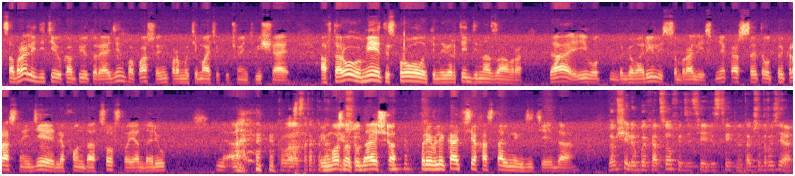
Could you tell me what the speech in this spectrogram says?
собрали детей у компьютера, и один папаша им про математику что-нибудь вещает, а второй умеет из проволоки навертеть динозавра, да, и вот договорились, собрались. Мне кажется, это вот прекрасная идея для фонда отцовства, я дарю. Класс, так и, и можно туда еще привлекать всех остальных детей, да. Вообще любых отцов и детей, действительно. Так что, друзья,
